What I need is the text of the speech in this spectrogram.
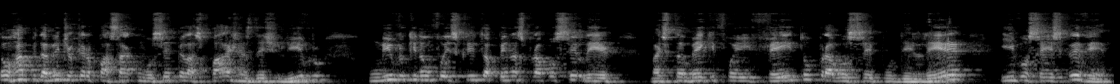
Então, rapidamente eu quero passar com você pelas páginas deste livro, um livro que não foi escrito apenas para você ler, mas também que foi feito para você poder ler e você escrever.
